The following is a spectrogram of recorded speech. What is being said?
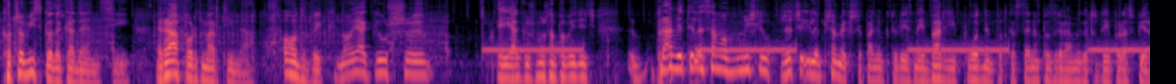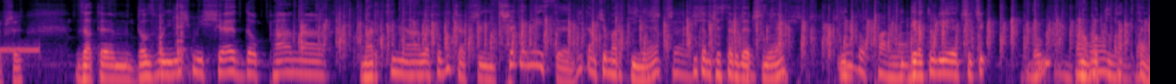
koczowisko dekadencji, raport Martina, odwyk. No jak już y, jak już można powiedzieć, prawie tyle samo wymyślił rzeczy, ile Przemek Szczepaniuk, który jest najbardziej płodnym podcasterem. Pozdrawiamy go tutaj po raz pierwszy. Zatem dodzwoniliśmy się do pana Martina Lechowicza, czyli trzecie miejsce. Witam cię Martinie, Cześć, cześć. witam cię serdecznie. Cześć, cześć. Czemu do pana? I gratuluję trzeciego... No bo to tak ten.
